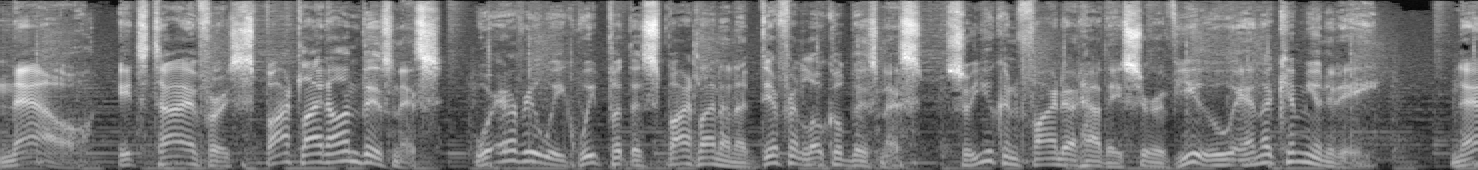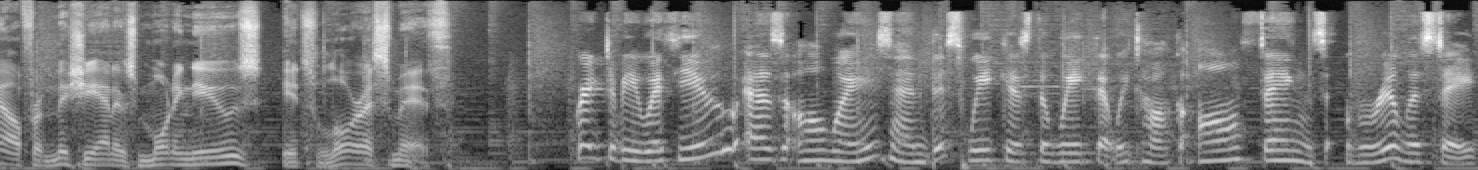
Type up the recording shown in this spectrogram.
Now, it's time for Spotlight on Business, where every week we put the spotlight on a different local business so you can find out how they serve you and the community. Now, from Michiana's Morning News, it's Laura Smith. Great to be with you as always. And this week is the week that we talk all things real estate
